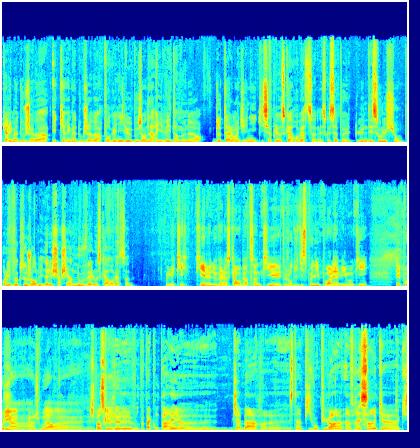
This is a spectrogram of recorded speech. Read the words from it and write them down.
Karim Abdul-Jabbar. Et Karim Abdul-Jabbar, pour gagner, il a eu besoin de l'arrivée d'un meneur de talent et génie qui s'appelait Oscar Robertson. Est-ce que ça peut être l'une des solutions pour les Bucks aujourd'hui d'aller chercher un nouvel Oscar Robertson? Mais qui? Qui est le nouvel Oscar Robertson? Qui est aujourd'hui disponible pour aller à Milwaukee? Épauler un, joueur. Euh, Je pense que ne on peut pas comparer euh, Jabbar. Euh, c'était un pivot pur, un, vrai 5 qui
